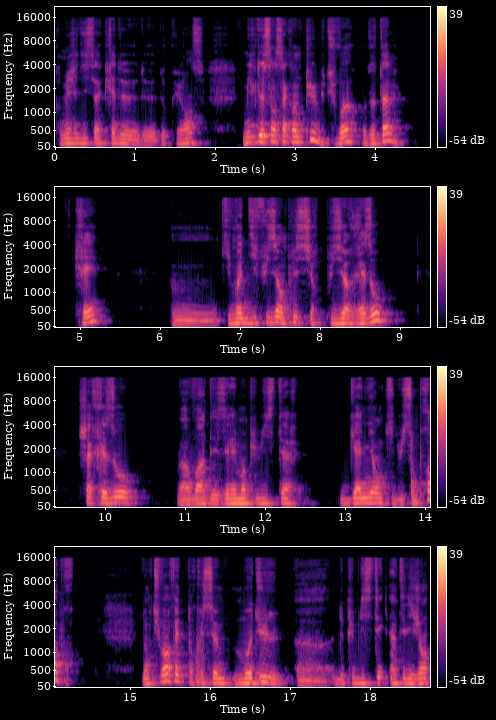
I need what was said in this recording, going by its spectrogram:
combien j'ai dit ça crée de, d'occurrence 1250 pubs, tu vois, au total, créés, hum, qui vont être diffusés en plus sur plusieurs réseaux. Chaque réseau va avoir des éléments publicitaires gagnants qui lui sont propres. Donc, tu vois, en fait, pour que ce module euh, de publicité intelligent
